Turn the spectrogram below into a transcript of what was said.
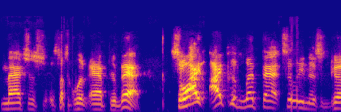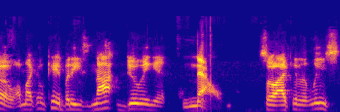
matches subsequent after that. So I I could let that silliness go. I'm like, okay, but he's not doing it now, so I can at least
